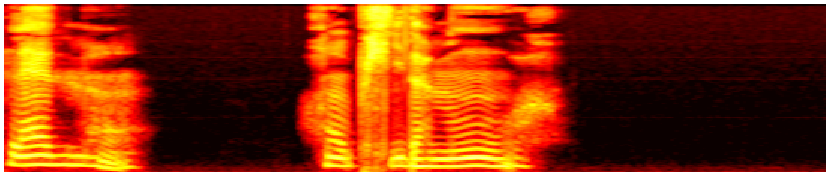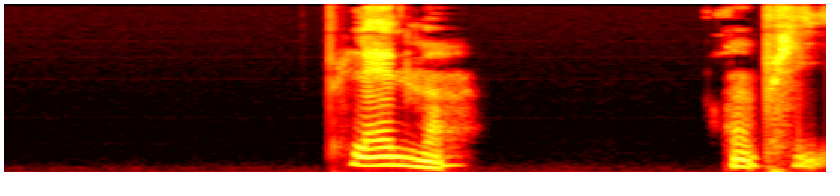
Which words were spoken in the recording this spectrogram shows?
pleinement rempli d'amour, pleinement rempli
